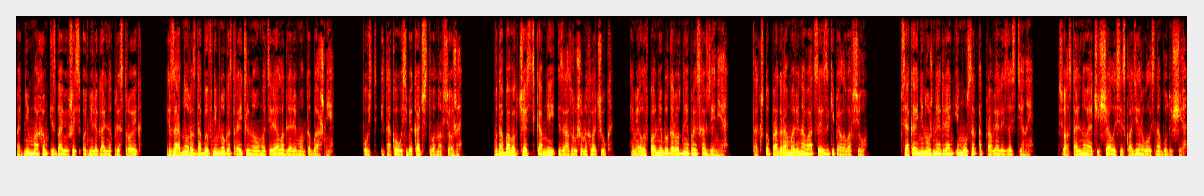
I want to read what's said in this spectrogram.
одним махом избавившись от нелегальных пристроек и заодно раздобыв немного строительного материала для ремонта башни. Пусть и такого себе качества, но все же. Вдобавок, часть камней из разрушенных лачуг имела вполне благородное происхождение, так что программа реновации закипела вовсю. Всякая ненужная дрянь и мусор отправлялись за стены. Все остальное очищалось и складировалось на будущее.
